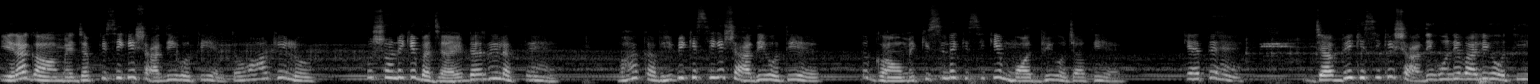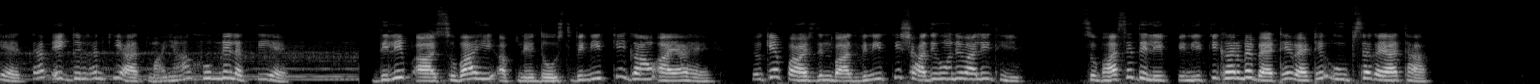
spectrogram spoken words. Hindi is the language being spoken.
केरा गाँव में जब किसी की शादी होती है तो वहाँ के लोग खुश होने के बजाय डरने लगते हैं। वहाँ कभी भी किसी की शादी होती है तो गाँव में किसी न किसी की मौत भी हो जाती है। कहते हैं, जब भी किसी की शादी होने वाली होती है, तब एक दुल्हन की आत्मा यहाँ घूमने लगती है। दिलीप आज सुबह ही अपने दोस्त विनीत के गाँव आया है, क्योंकि पाँच दिन बाद विनीत की शादी होने वाली थी। सुबह से दिलीप विनीत के घर में बैठे बैठे ऊब सा गया था।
